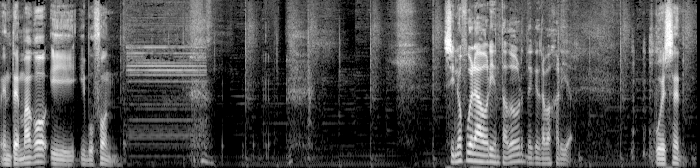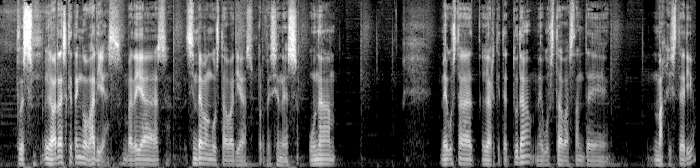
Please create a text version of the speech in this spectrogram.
Entre mago y, y bufón. Si no fuera orientador, ¿de qué trabajaría? Pues, eh, pues la verdad es que tengo varias, varias, siempre me han gustado varias profesiones. Una, me gusta la arquitectura, me gusta bastante magisterio.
